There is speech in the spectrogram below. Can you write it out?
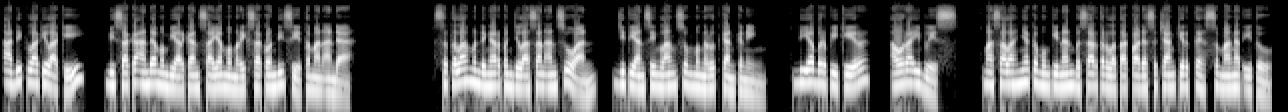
Adik laki-laki, bisakah Anda membiarkan saya memeriksa kondisi teman Anda? Setelah mendengar penjelasan Ansuan, Jitiansing langsung mengerutkan kening. Dia berpikir, aura iblis. Masalahnya kemungkinan besar terletak pada secangkir teh semangat itu.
